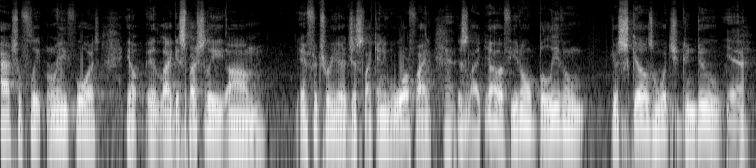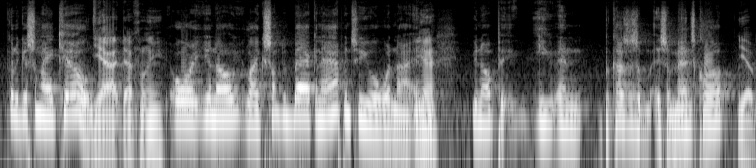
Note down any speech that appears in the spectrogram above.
actual Fleet Marine Force. You know, it like especially um, infantry or just like any war fighting. Yeah. It's like, yo, if you don't believe in your skills and what you can do, Yeah. you're gonna get somebody killed Yeah. Definitely. or you know like something bad can happen to you or whatnot and Yeah. you know and because it's a it's a men's club Yep.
